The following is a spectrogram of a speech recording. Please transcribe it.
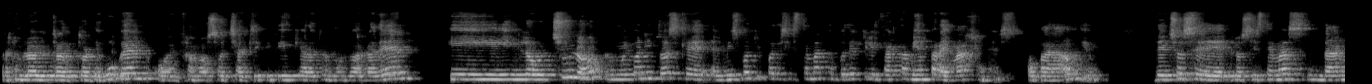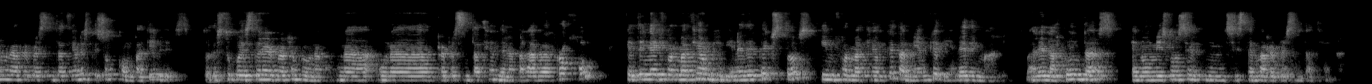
Por ejemplo, el traductor de Google o el famoso ChatGPT, que ahora todo el mundo habla de él. Y lo chulo, lo muy bonito, es que el mismo tipo de sistema se puede utilizar también para imágenes o para audio. De hecho, los sistemas dan unas representaciones que son compatibles. Entonces, tú puedes tener, por ejemplo, una, representación de la palabra rojo que tenga información que viene de textos información que también que viene de imagen. ¿vale? Las juntas en un mismo sistema representacional.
